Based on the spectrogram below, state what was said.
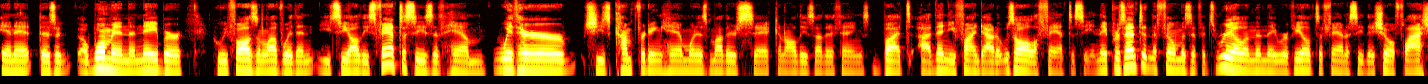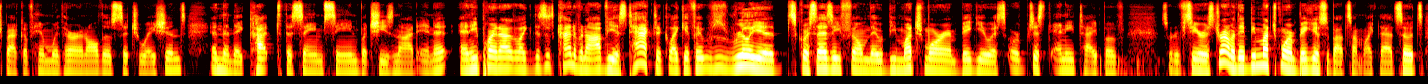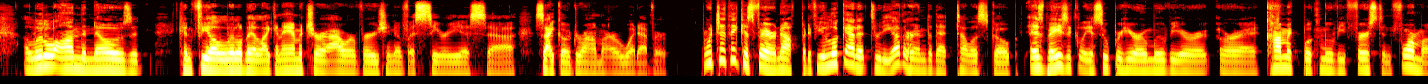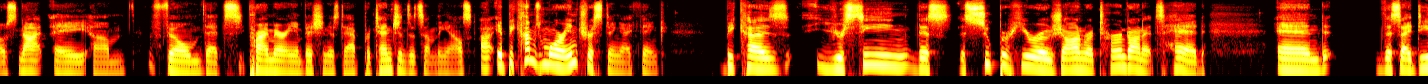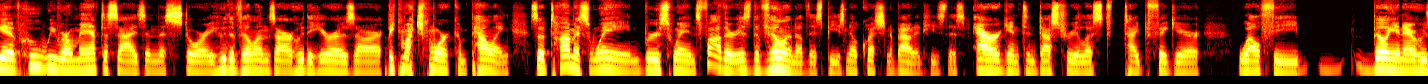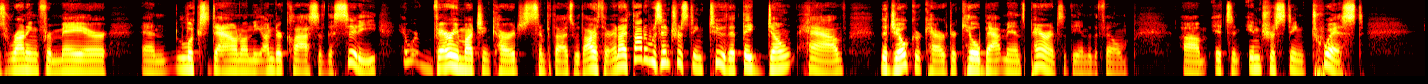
in it. There's a, a woman, a neighbor, who he falls in love with, and you see all these fantasies of him with her. She's comforting him when his mother's sick and all these other things. But uh, then you find out it was all a fantasy. And they present it in the film as if it's real, and then they reveal it's a fantasy. They show a flashback of him with her in all those situations, and then they cut to the same scene, but she's not in it. And he pointed out, like, this is kind of an obvious tactic. Like, if it was really a Scorsese film, they would be much more ambiguous, or just any type of sort of serious drama. They'd be much more ambiguous about something like that. So it's a little on the nose. It, can feel a little bit like an amateur hour version of a serious uh, psychodrama or whatever. Which I think is fair enough, but if you look at it through the other end of that telescope, as basically a superhero movie or a, or a comic book movie first and foremost, not a um, film that's primary ambition is to have pretensions at something else, uh, it becomes more interesting, I think, because you're seeing this the superhero genre turned on its head, and this idea of who we romanticize in this story, who the villains are, who the heroes are, be much more compelling. So Thomas Wayne, Bruce Wayne's father, is the villain of this piece, no question about it. He's this arrogant industrialist type figure, wealthy billionaire who's running for mayor and looks down on the underclass of the city. And we're very much encouraged to sympathize with Arthur. And I thought it was interesting too that they don't have the Joker character kill Batman's parents at the end of the film. Um, it's an interesting twist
